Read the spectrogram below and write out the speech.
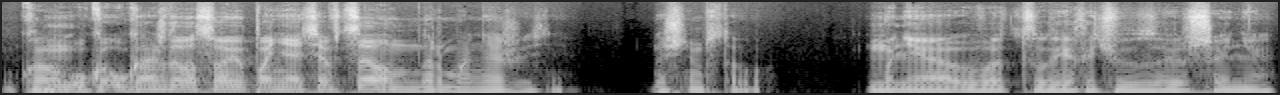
У, у у каждого свое понятие в целом нормальной жизни. Начнем с того. Мне вот, я хочу в завершение.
